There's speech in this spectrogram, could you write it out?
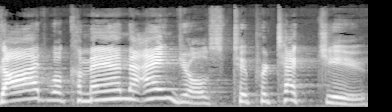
God will command the angels to protect you.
